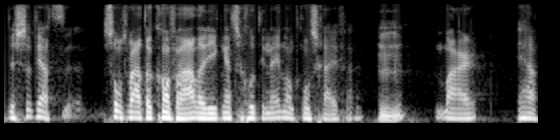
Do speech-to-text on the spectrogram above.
Dus het- ja, het- soms waren het ook gewoon verhalen die ik net zo goed in Nederland kon schrijven. Mhm. Maar ja,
